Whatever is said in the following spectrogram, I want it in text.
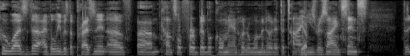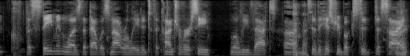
who was the, I believe, was the president of um, Council for Biblical Manhood and Womanhood at the time. Yep. He's resigned since. The the statement was that that was not related to the controversy. We'll leave that um, to the history books to decide.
